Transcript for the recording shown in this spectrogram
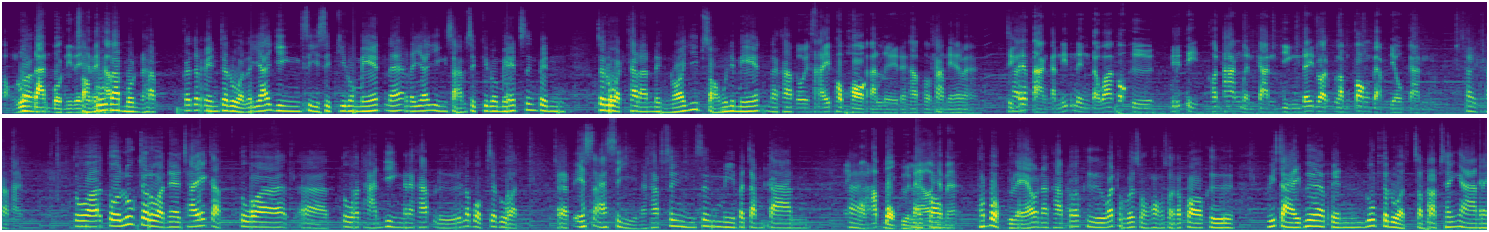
สองรูปด้านบนนี้เลยสอใช่งไหมลูกครัด้าบนบนนะครับ ก็จะเป็นจรวดระยะยิง 40 กิโลเมตร และระยะยิง 30 กิโลเมตร ซึ่งเป็นจรวดขนาด 122มิลลิเมตรนะครับ โดยไซส์พอๆกันเลยนะครับประครัมาณบนี้ใช่ไหมถึงใช่จะต่างกันนิดนึงแต่ว่าก็คือนิติค่อนข้างเหมือนกันยิงได้ลำกล้องแบบเดียวกัน ใช่ครับ ครับ ตัวตัวลูกจรวดเนี่ยใช้กับตัวเอ่อตัวฐานยิงนะครับ หรือระบบจรวดแบบ SR4 นะครับ ซึ่งซึ่งมีประจำการ ในกองทัพบกอยู่แล้วในกงใช่ไหม ทัพบกอยู่แล้วนะครับ ก็คือวัตถุประสงค์ของสรปคือวิจัยเพื่อเป็นลูกจรวดสำหรับใช้งานใน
